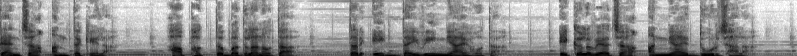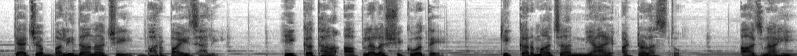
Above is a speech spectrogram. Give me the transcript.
त्यांचा अंत केला. हा फक्त बदला नव्हता तर एक दैवी न्याय होता. एकलव्याचा अन्याय दूर झाला. त्याच्या बलिदानाची भरपाई झाली. ही कथा आपल्याला शिकवते की कर्माचा न्याय अटळ असतो. आज नाही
